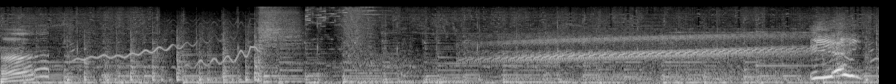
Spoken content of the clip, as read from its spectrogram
Hã? E?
